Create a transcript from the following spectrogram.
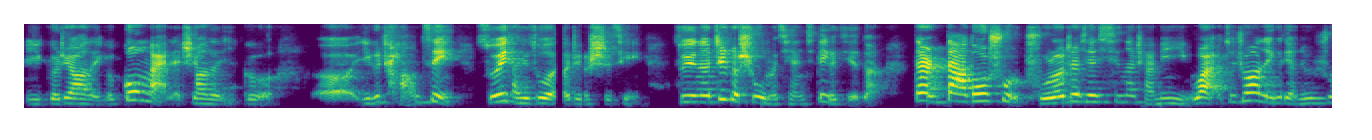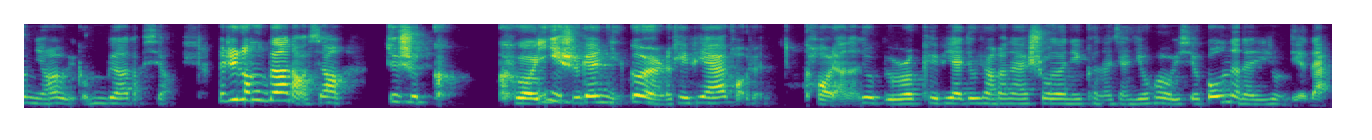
一个这样的一个购买的这样的一个。呃，一个场景，所以他去做了这个事情。所以呢，这个是我们前期的一个阶段。但是大多数除了这些新的产品以外，最重要的一个点就是说，你要有一个目标导向。那这个目标导向就是可。可以是跟你个人的 KPI 考成考量的，就比如说 KPI，就像刚才说的，你可能前期会有一些功能的一种迭代，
